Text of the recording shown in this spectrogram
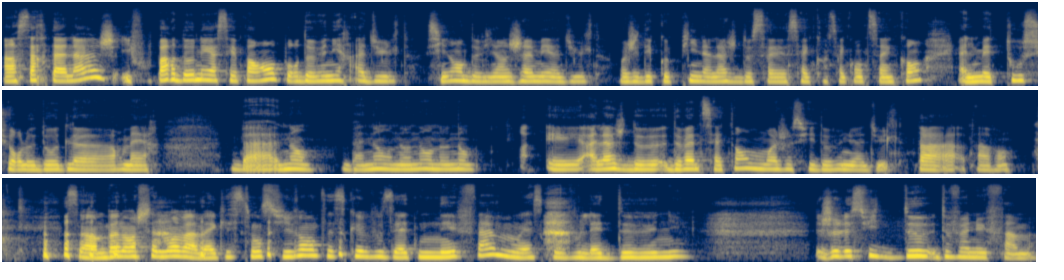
un certain âge, il faut pardonner à ses parents pour devenir adulte. Sinon, on ne devient jamais adulte. Moi, j'ai des copines à l'âge de 55 ans, elles mettent tout sur le dos de leur mère. Bah non, bah non, non, non, non, non. Et à l'âge de, 27 ans, moi, je suis devenue adulte, pas, avant. C'est un bon enchaînement vers ma question suivante. Est-ce que vous êtes née femme ou est-ce que vous l'êtes devenue? Je le suis devenue femme.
